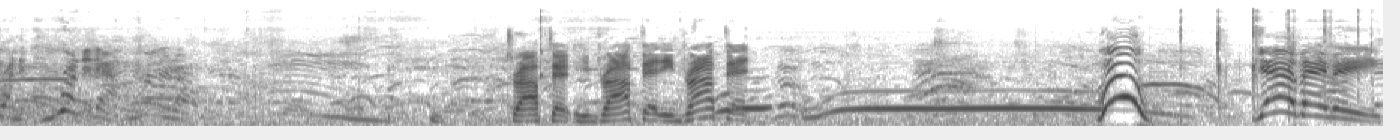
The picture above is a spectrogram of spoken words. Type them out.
Run it, run it out, run it out. Hmm. Dropped it. He dropped it. He dropped it. Woo! Yeah, baby.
